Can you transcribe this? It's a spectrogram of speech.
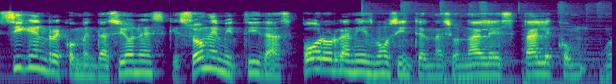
siguen recomendaciones que son emitidas por organismos internacionales tales como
